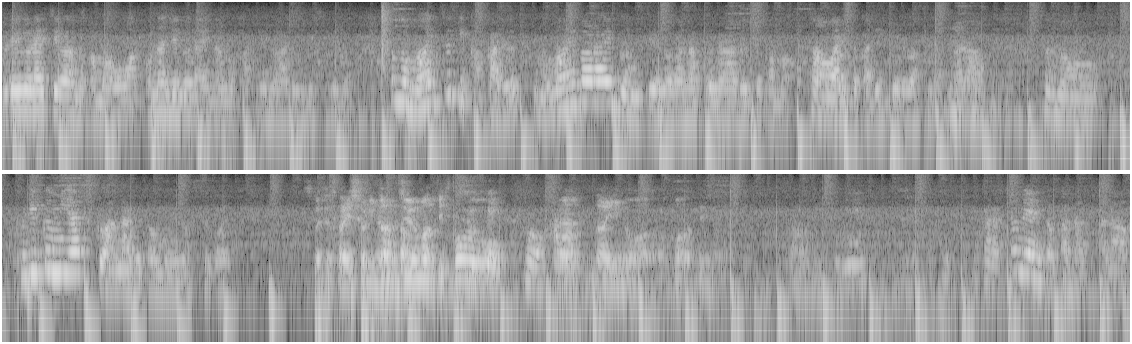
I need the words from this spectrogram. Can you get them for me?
どれぐらい違うのか、まあ、同じぐらいなのかっていうのはあるんですけどその毎月かかるその前払い分っていうのがなくなるとか、まあ、3割とかでいけるわけだから、その取り組みやすくはなると思いますすごい。最初に何十万って必要ないのはまあねそうですね。だから去年とかだったら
